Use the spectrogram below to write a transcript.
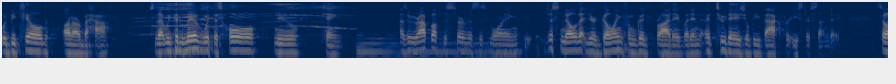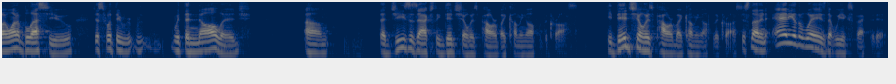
would be killed on our behalf, so that we could live with this whole new king. As we wrap up the service this morning, just know that you're going from Good Friday, but in uh, two days you'll be back for Easter Sunday. So I want to bless you just with the, with the knowledge um, that Jesus actually did show his power by coming off of the cross. He did show his power by coming off of the cross, just not in any of the ways that we expected it.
